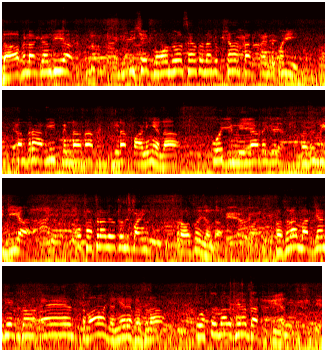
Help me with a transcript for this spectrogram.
ਡਾਫ ਲੱਗ ਜਾਂਦੀ ਆ। ਪਿੱਛੇ ਗੋਂਦਵਾਲ ਸਾਹਿਬ ਤੋਂ ਲੈ ਕੇ ਪਛਾਣ ਤੱਕ ਪਿੰਡ ਕੋਈ 15 20 ਪਿੰਡਾਂ ਦਾ ਜਿਹੜਾ ਪਾਣੀ ਹੈ ਨਾ, ਉਹ ਜ਼ਮੀਨਾਂ ਦੇ ਜੋ ਫਸਲ ਬੀਜੀ ਆ, ਉਹ ਫਸਲਾਂ ਦੇ ਉੱਤੋਂ ਦੀ ਪਾਣੀ ਕ੍ਰਾਸ ਹੋ ਜਾਂਦਾ। ਫਸਲਾਂ ਮਰ ਜਾਂਦੀਆਂ ਜਦੋਂ ਇਹ ਤਬਾਹ ਹੋ ਜਾਂਦੀਆਂ ਨੇ ਫਸਲਾਂ, ਉਸ ਤੋਂ ਬਾਅਦ ਫਿਰ ਦਰ ਚੁੱਕੀ ਜਾਂਦੀ।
